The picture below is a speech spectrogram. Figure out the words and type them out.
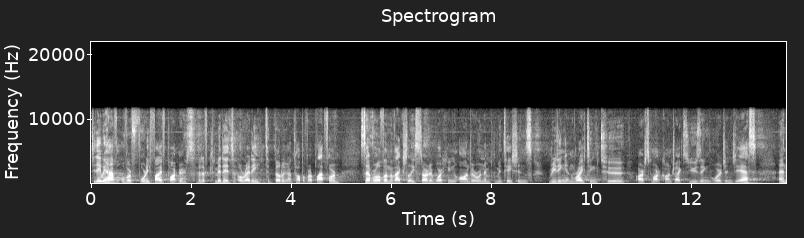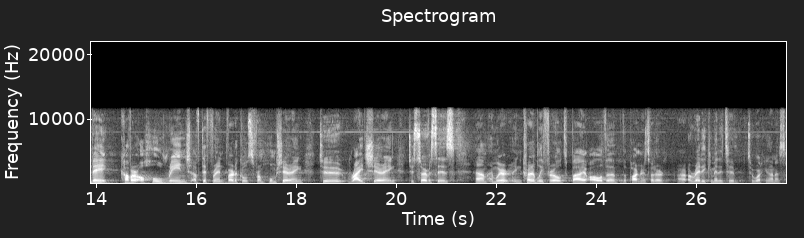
Today we have over 45 partners that have committed already to building on top of our platform. Several of them have actually started working on their own implementations, reading and writing to our smart contracts using Origin.js. And they cover a whole range of different verticals, from home sharing to ride sharing to services. Um, and we're incredibly thrilled by all of the, the partners that are, are already committed to, to working on us.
